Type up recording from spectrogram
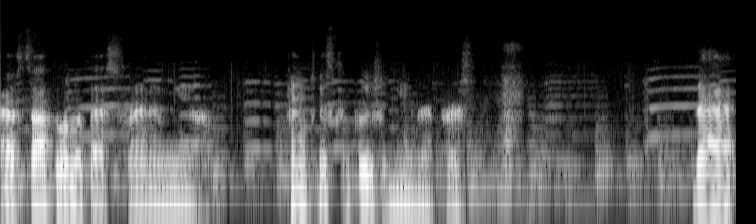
I was talking with my best friend and we um, came to this conclusion, me and that person, that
